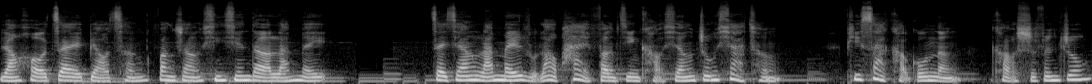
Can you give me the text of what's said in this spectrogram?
然后在表层放上新鲜的蓝莓，再将蓝莓乳酪派放进烤箱中下层，披萨烤功能，烤十分钟。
